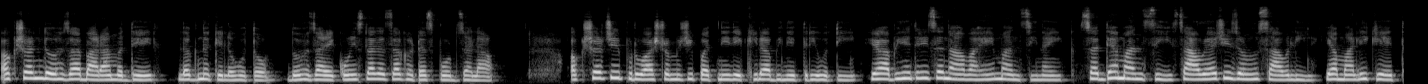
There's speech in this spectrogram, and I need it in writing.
अक्षरने दोन हजार बारामध्ये लग्न केलं होतं. दोन हजार एकोणीसला त्याचा घटस्फोट झाला. अक्षरची पूर्वाश्रमीची पत्नी देखील अभिनेत्री होती. या अभिनेत्रीचं नाव आहे मानसी नाईक. सध्या मानसी सावळ्याची जणू सावली या मालिकेत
